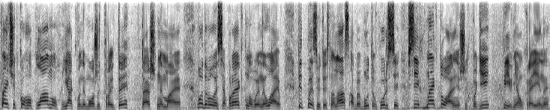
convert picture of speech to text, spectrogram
Та й чіткого плану, як вони можуть пройти, теж немає. Ви дивилися проект Новини Лайв. Підписуйтесь на нас, аби бути в курсі всіх найактуальніших подій півдня України.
